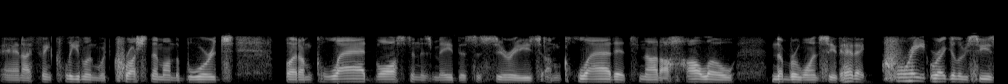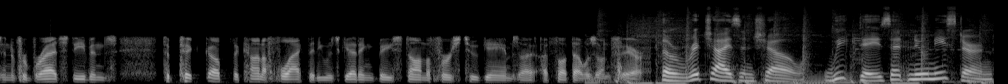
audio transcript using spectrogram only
and I think Cleveland would crush them on the boards. But I'm glad Boston has made this a series. I'm glad it's not a hollow number one seed. They had a great regular season, and for Brad Stevens to pick up the kind of flack that he was getting based on the first two games, I, I thought that was unfair. The Rich Eisen Show, weekdays at noon Eastern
